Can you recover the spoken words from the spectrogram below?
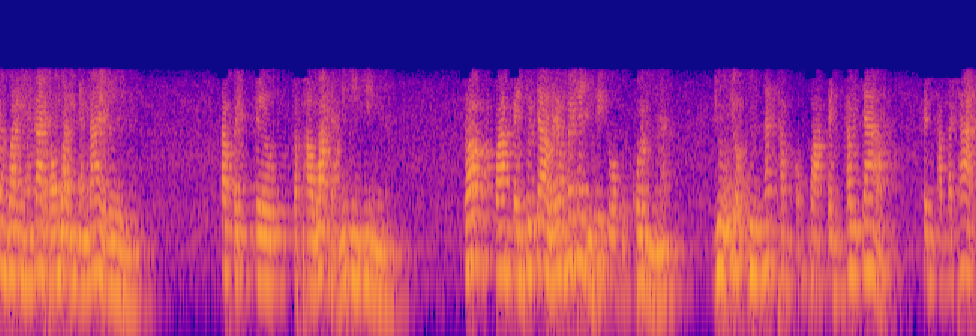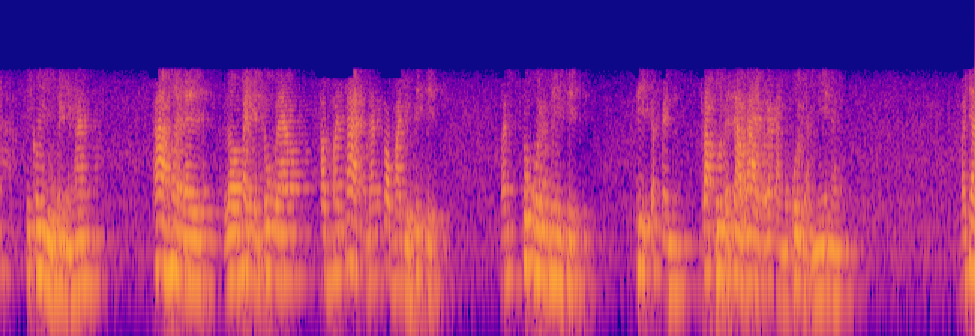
ตั้งวันยังได้สองวันยังได้เลยนะถ้าไปเจอสภาวะอย่างนี้จริงๆนะเพราะความเป็นพระเจ้าแล้วไม่ใช่อยู่ที่ตัวบุคคลนะ อยู่ที่ว่าคุณนัธรรมของความเป็นข้าพเจ้า เป็นธรรมชาติที่เขาอยู่เป็นอย่างนั้น ถ้าเมื่อใดเราไม่เป็นทุกข์แล้ว ธรรมชาติอันนั้นก็มาอยู่ที่จิต มันทุกคนมีสิทธิ์ที่จะเป็นพระพุทธเจ้าได้ก็แล้วกันมาพูดอย่างนี้นะไม่ใช่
